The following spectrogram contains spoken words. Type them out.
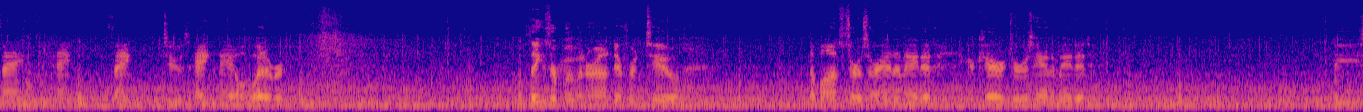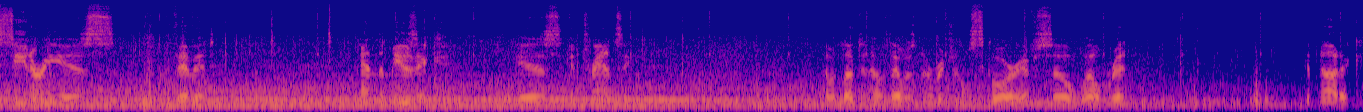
Fang, Hang, Fang Tooth, Hangnail, whatever. Things are moving around different too. The monsters are animated, your character is animated. The scenery is vivid, and the music is entrancing. I would love to know if that was an original score. If so, well written. Hypnotic.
